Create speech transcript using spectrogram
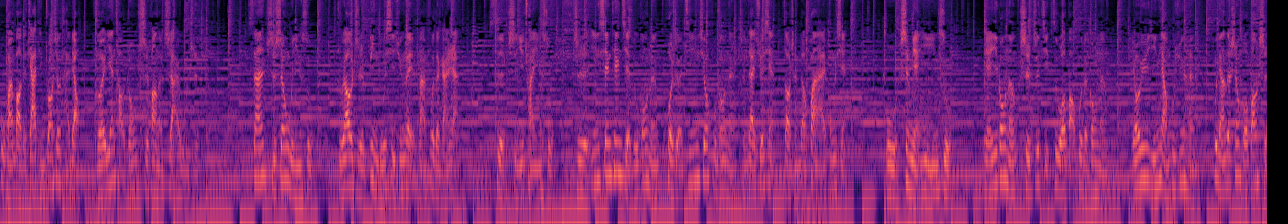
不环保的家庭装修材料和烟草中释放的致癌物质。三是生物因素，主要指病毒、细菌类反复的感染。四是遗传因素。指因先天解毒功能或者基因修复功能存在缺陷造成的患癌风险。五是免疫因素，免疫功能是肢体自我保护的功能，由于营养不均衡、不良的生活方式、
